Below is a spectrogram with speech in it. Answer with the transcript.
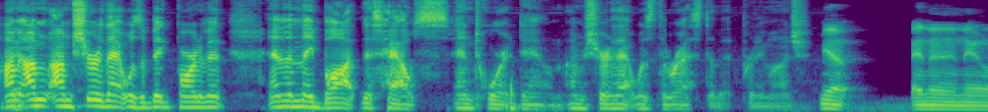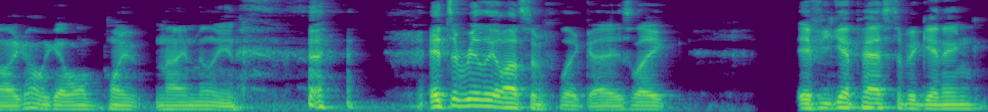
I'm, I'm I'm sure that was a big part of it. And then they bought this house and tore it down. I'm sure that was the rest of it, pretty much. Yeah. And then they were like, oh, we got 1.9 million. it's a really awesome flick, guys. Like, if you get past the beginning,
